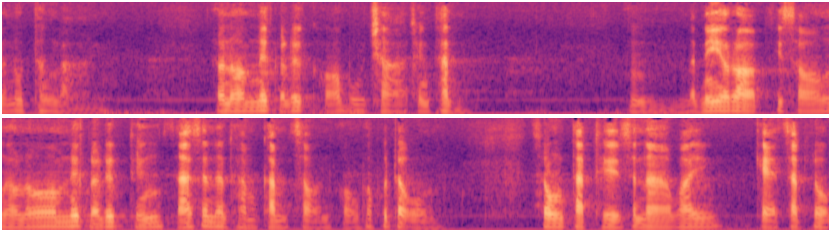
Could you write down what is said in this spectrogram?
มนุษย์ทั้งหลายเราน้อมนึกระลึกขอบูชาเช่นท่านแบบนี้รอบที่สองเราน้อมนึกระลึกถึงศาสนธรรมคำสอนของพระพุทธองค์ ทรงตัดเทศนาไว้ แก่สัตว์โลก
